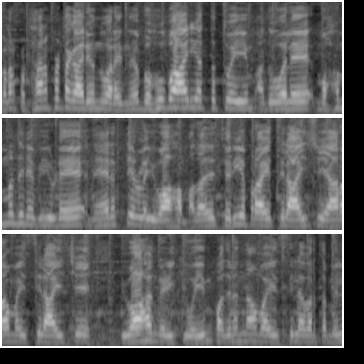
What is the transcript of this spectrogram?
വളരെ പ്രധാനപ്പെട്ട കാര്യം എന്ന് പറയുന്നത് ബഹുഭാര്യത്വത്വയും അതുപോലെ മുഹമ്മദ് നബിയുടെ നേരത്തെയുള്ള വിവാഹം അതായത് ചെറിയ പ്രായത്തിൽ ആയിഷ ആറാം വയസ്സിൽ ആയിഷ വിവാഹം കഴിക്കുകയും പതിനൊന്നാം വയസ്സിൽ അവർ തമ്മിൽ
